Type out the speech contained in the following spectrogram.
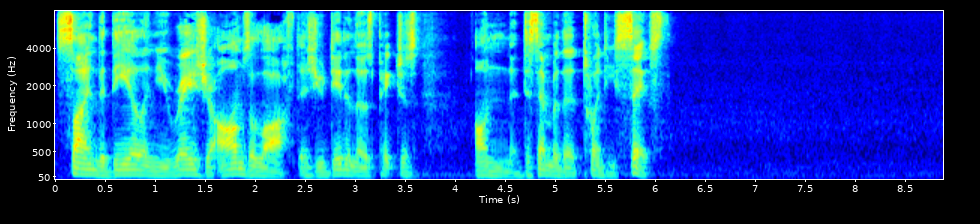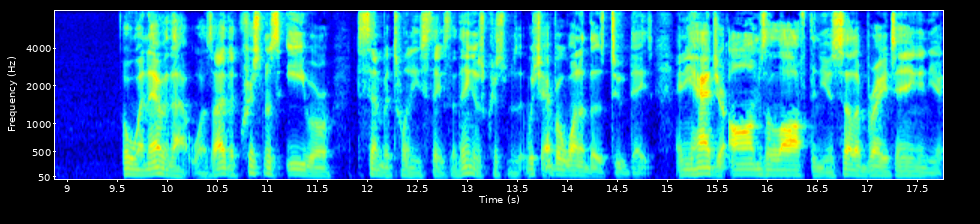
sign the deal and you raise your arms aloft, as you did in those pictures on December the 26th. Or whenever that was, either Christmas Eve or December 26th. I think it was Christmas, whichever one of those two days. And you had your arms aloft and you're celebrating and you're.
